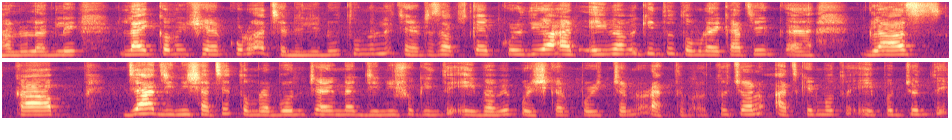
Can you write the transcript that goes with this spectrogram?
ভালো লাগলে লাইক কমেন্ট শেয়ার করো। আর চ্যানেলে নতুন হলে চ্যানেলটা সাবস্ক্রাইব করে দিও। আর এইভাবে কিন্তু তোমরা কাছে গ্লাস কাপ যা জিনিস আছে, তোমরা বোন চায়নার জিনিসও কিন্তু এইভাবে পরিষ্কার, পরিচ্ছন্ন রাখতে পারো। তো চলো, আজকের মতো এই পর্যন্তই।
